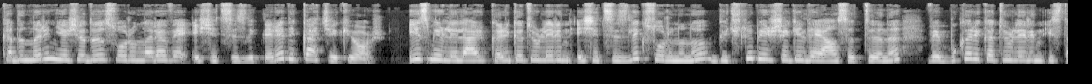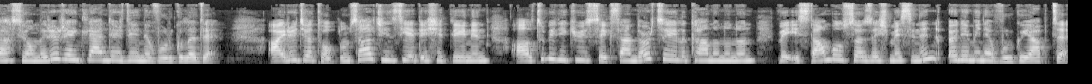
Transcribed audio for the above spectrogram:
kadınların yaşadığı sorunlara ve eşitsizliklere dikkat çekiyor. İzmirliler karikatürlerin eşitsizlik sorununu güçlü bir şekilde yansıttığını ve bu karikatürlerin istasyonları renklendirdiğini vurguladı. Ayrıca toplumsal cinsiyet eşitliğinin 6284 sayılı kanununun ve İstanbul Sözleşmesi'nin önemine vurgu yaptı.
